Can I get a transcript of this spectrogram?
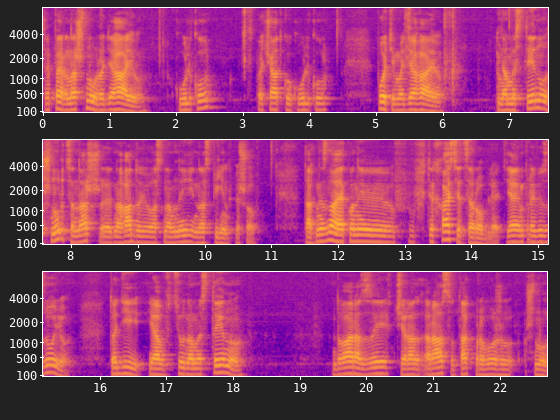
тепер на шнур одягаю кульку. Спочатку кульку. Потім одягаю намистину. Шнур це наш, е, нагадую, основний на спінінг пішов. Так, не знаю, як вони в Техасі це роблять. Я імпровізую. Тоді я в цю намистину два рази чи раз, раз отак провожу шнур.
